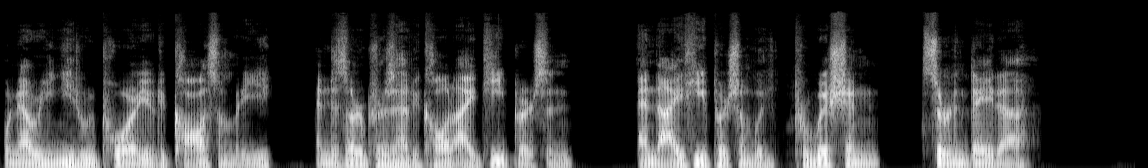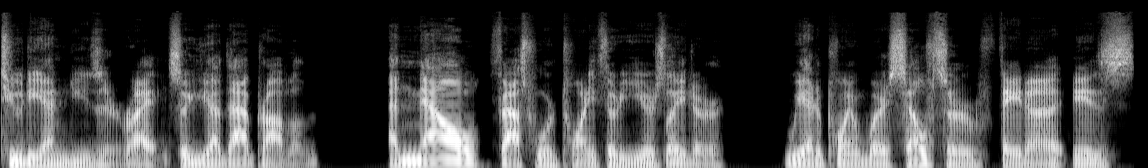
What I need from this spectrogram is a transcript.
whenever you need a report, you have to call somebody and this other person have to call an IT person and the IT person would provision certain data to the end user, right? So you have that problem. And now fast forward 20, 30 years later, we had a point where self-serve data is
